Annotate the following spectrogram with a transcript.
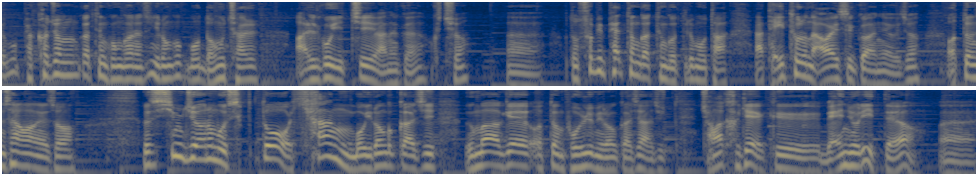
뭐 백화점 같은 공간에서 이런 거 뭐 너무 잘 알고 있지 않을까요? 그렇죠? 예. 어떤 소비 패턴 같은 것들이 뭐 다 데이터로 나와 있을 거 아니에요, 그죠? 어떤 상황에서 그래서 심지어는 뭐 습도, 향, 뭐 이런 것까지 음악의 어떤 볼륨 이런 것까지 아주 정확하게 그 매뉴얼이 있대요. 예.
